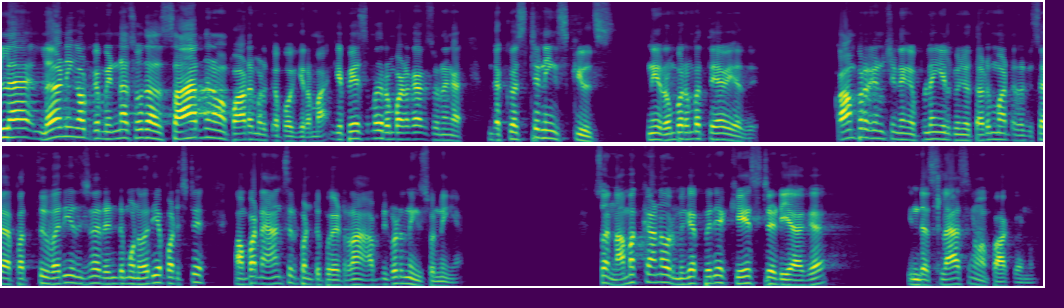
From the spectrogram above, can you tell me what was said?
இல்ல லேர்னிங் அவுட்கம் என்ன சொல்லுது அதை சார்ந்து நம்ம பாடம் எடுக்க போகிறோமா? இங்க பேசும்போது ரொம்ப அழகாக சொன்னாங்க. இந்த கொஸ்டனிங் ஸ்கில்ஸ் நீ ரொம்ப ரொம்ப தேவை அது. காம்ப்ரஹென்ஷன் எங்கள் பிள்ளைங்களுக்கு கொஞ்சம் தடுமாட்டம் இருக்குது சார். பத்து வரி இருந்துச்சுன்னா ரெண்டு மூணு வரியை படிச்சுட்டு அவன் பாட்டு ஆன்சர் பண்ணிட்டு போயிடுறான் அப்படின்னு கூட நீங்கள் சொன்னீங்க. ஸோ நமக்கான ஒரு மிகப்பெரிய கேஸ் ஸ்டடியாக இந்த ஸ்லாஸ் நம்ம பார்க்கணும்.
